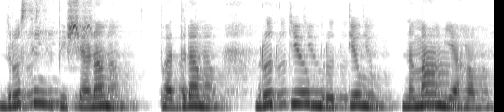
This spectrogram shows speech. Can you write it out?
નૃસિંહ ભીષણમ ભદ્રમ મૃત્યુ મૃત્યુમ નમામ્યહમ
